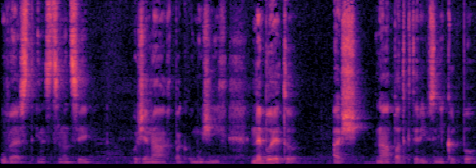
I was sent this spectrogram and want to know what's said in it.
uvést inscenaci o ženách, pak o mužích, nebo je to až nápad, který vznikl po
